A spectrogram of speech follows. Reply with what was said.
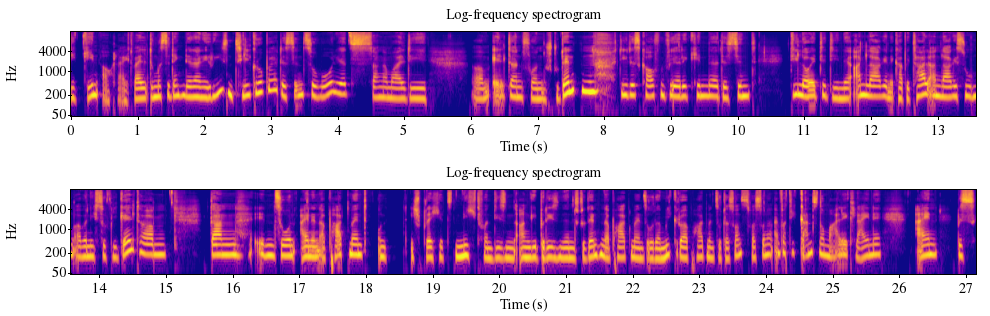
Die gehen auch leicht, weil du musst dir denken, der hat eine riesen Zielgruppe. Das sind sowohl jetzt, sagen wir mal, die ähm, Eltern von Studenten, die das kaufen für ihre Kinder. Das sind die Leute, die eine Anlage, eine Kapitalanlage suchen, aber nicht so viel Geld haben. Dann in so einem Apartment und ich spreche jetzt nicht von diesen angepriesenen Studentenapartments oder Mikroapartments oder sonst was, sondern einfach die ganz normale kleine ein bis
